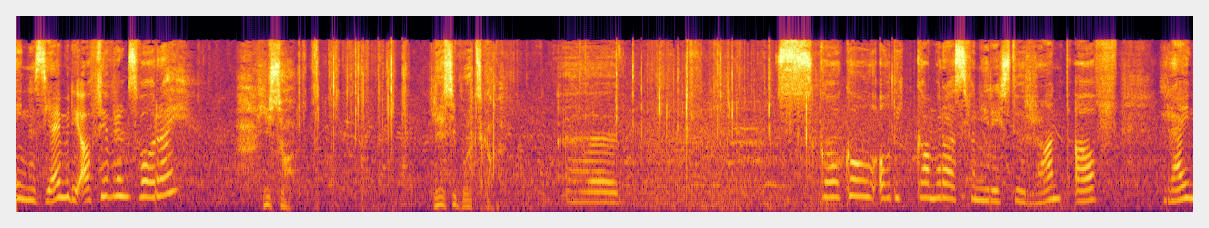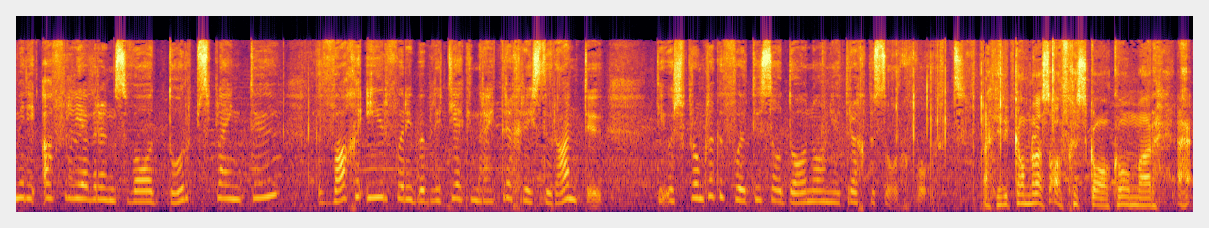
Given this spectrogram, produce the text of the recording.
En as jy met die afleweringswa ry? Hierso. Lees die boodskap. Skakel al die kameras van die restaurant af. Ry met die afleweringswa dorpsplein toe. Wag 'n uur voor die biblioteek en ry terug restaurant toe. Die oorspronklike foto sal daarna aan jou terugbesorg word. Ek het die kameras afgeskakel, maar ek,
